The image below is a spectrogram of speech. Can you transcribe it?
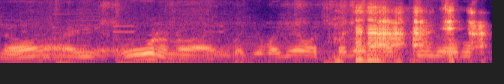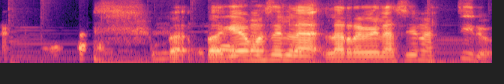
No, hay uno no hay, ¿para qué, para qué vamos a ¿Para qué vamos a hacer la, la revelación al tiro?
